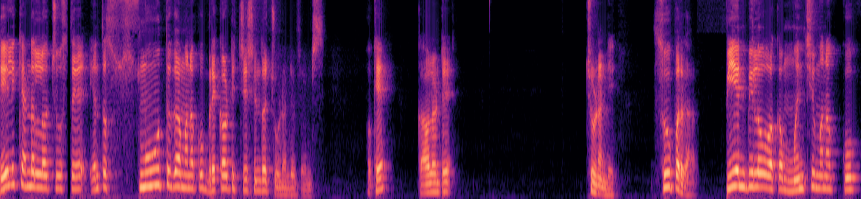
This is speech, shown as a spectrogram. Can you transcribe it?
డైలీ క్యాండల్లో చూస్తే ఎంత స్మూత్గా మనకు బ్రేక్అవుట్ ఇచ్చేసిందో చూడండి ఫ్రెండ్స్ ఓకే. కావాలంటే చూడండి. సూపర్గా పిఎన్బిలో ఒక మంచి మనకు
